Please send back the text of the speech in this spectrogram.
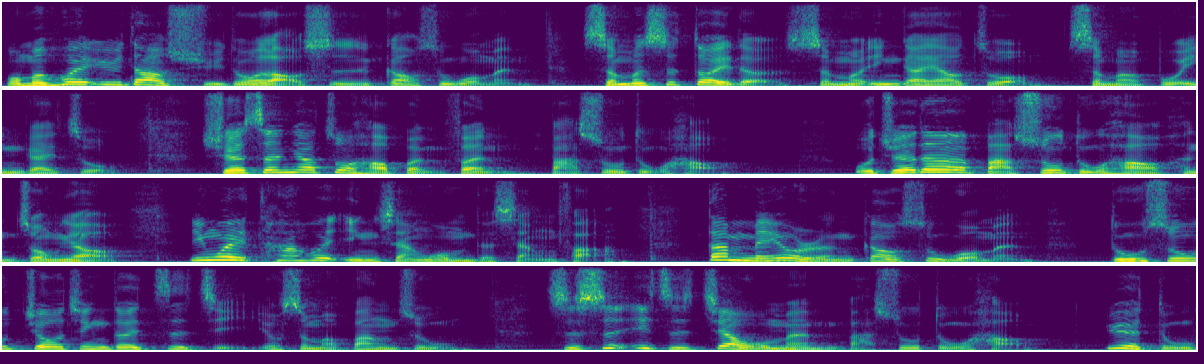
我们会遇到许多老师告诉我们什么是对的，什么应该要做，什么不应该做。学生要做好本分，把书读好。我觉得把书读好很重要，因为它会影响我们的想法。但没有人告诉我们读书究竟对自己有什么帮助，只是一直叫我们把书读好，越读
